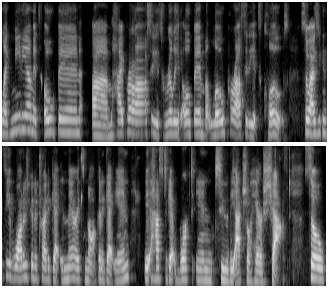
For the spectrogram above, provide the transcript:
like medium it's open um high porosity it's really open but low porosity it's closed so as you can see if water's going to try to get in there it's not going to get in it has to get worked into the actual hair shaft so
